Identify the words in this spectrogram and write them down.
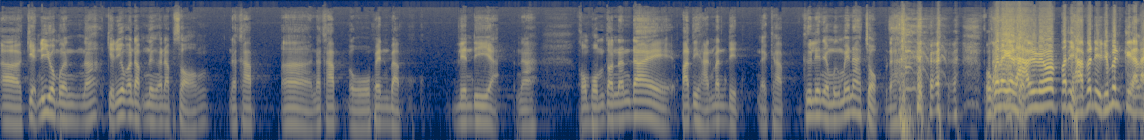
เอ่อเกียรตินิยมกันนะเกียรตินิยมอันดับหนึ่งอันดับสองนะครับนะครับโอ้เป็นแบบ เรียนดีอะนะของผมตอนนั้นได้ปาฏิหาริย์บัณฑิตนะครับ คือเรียนอย่างมึงไม่น่าจบนะ ผมก็เลยจะถามเลยว่าปฏิหารย์บัณฑิตนี่มันเกิดอะไร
